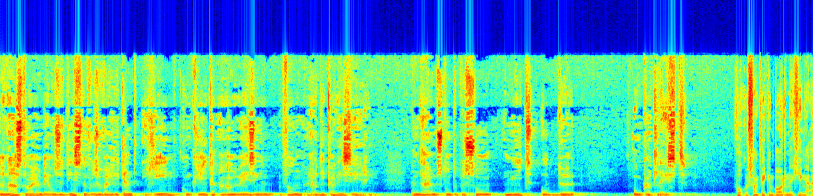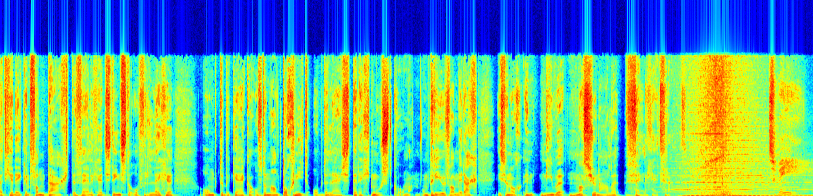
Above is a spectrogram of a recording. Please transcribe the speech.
Daarnaast waren bij onze diensten, voor zover gekend, geen concrete aanwijzingen van radicalisering. En daarom stond de persoon niet op de OCAT-lijst. Volgens Van Quickenborne gingen uitgerekend vandaag de veiligheidsdiensten overleggen om te bekijken of de man toch niet op de lijst terecht moest komen. Om drie uur vanmiddag is er nog een nieuwe Nationale Veiligheidsraad. 2.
